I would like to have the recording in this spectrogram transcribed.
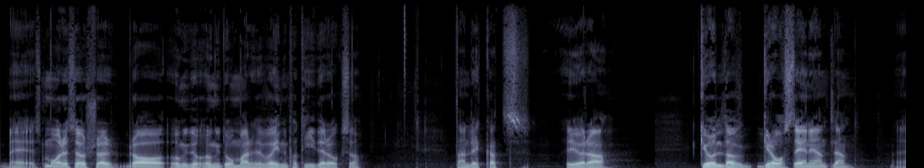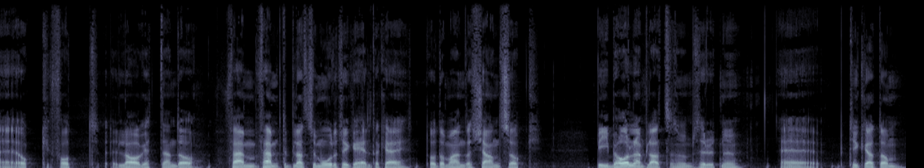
med små resurser, bra ungdom, ungdomar, vi var inne på tidigare också. Att han lyckats göra guld av gråsten egentligen. Eh, och fått laget ändå, fem, femte plats för Modo tycker jag är helt okej. Och de har ändå chans att bibehålla den platsen som ser ut nu. Eh, tycker att de,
